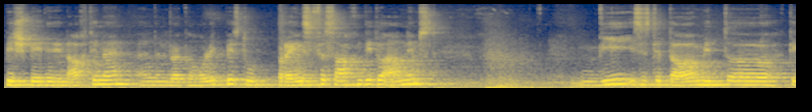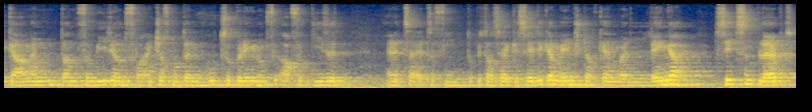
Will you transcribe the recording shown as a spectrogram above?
bis spät in die Nacht hinein ein Workaholic bist. Du brennst für Sachen, die du annimmst. Wie ist es dir da mit äh, gegangen, dann Familie und Freundschaft unter einen Hut zu bringen und für, auch für diese eine Zeit zu finden? Du bist auch ein sehr geselliger Mensch, der auch gerne mal länger sitzen bleibt.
